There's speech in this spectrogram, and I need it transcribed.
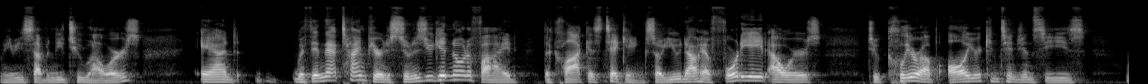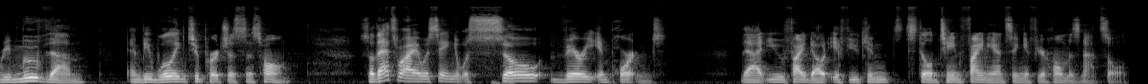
maybe 72 hours. And within that time period, as soon as you get notified, the clock is ticking. So you now have 48 hours to clear up all your contingencies, remove them, and be willing to purchase this home. So that's why I was saying it was so very important that you find out if you can still obtain financing if your home is not sold.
